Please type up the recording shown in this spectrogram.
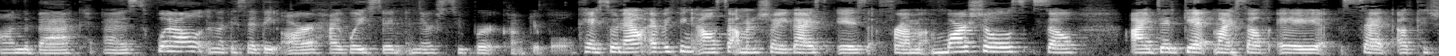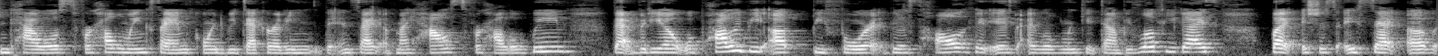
on the back as well. And like I said, they are high-waisted and they're super comfortable. Okay, so now everything else that I'm gonna show you guys is from Marshalls. So I did get myself a set of kitchen towels for Halloween because I am going to be decorating the inside of my house for Halloween. That video will probably be up before this haul. If it is, I will link it down below for you guys. But it's just a set of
